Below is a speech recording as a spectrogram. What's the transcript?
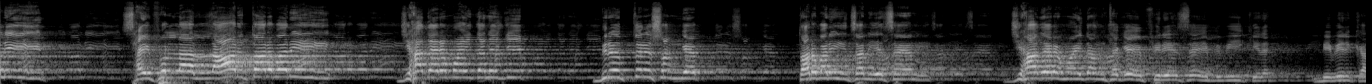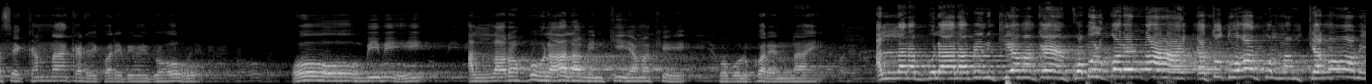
অলিদ, সাইফুল্লাহ আল্লাহর তরবারি জিহাদের ময়দানে গিয়ে বীরত্বের সঙ্গে তরবারি চালিয়েছেন। জিহাদের ময়দান থেকে ফিরে এসে বিবি বিবির কাছে কান্না কাটে করে, বিবি গো, ও বিবি, আল্লাহ রব্বুল আলামিন কি আমাকে কবুল করেন নাই? আল্লাহ রাব্বুল আলামিন কি আমাকে কবুল করেন নাই? এত দোয়া করলাম, কেন আমি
